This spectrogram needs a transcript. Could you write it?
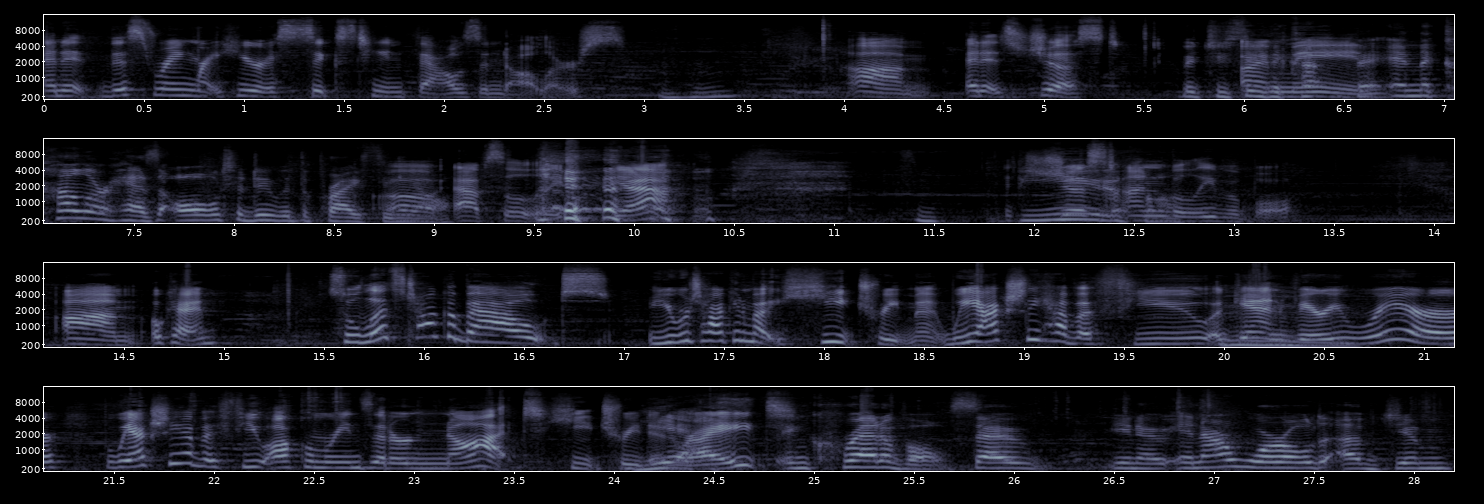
and it, this ring right here is 16,000. dollars Um, and it's just, But you see, I the, co- mean- the- and the color has all to do with the pricing, oh, absolutely. Yeah. it's just unbelievable. Um, okay. So let's talk about. You were talking about heat treatment. We actually have a few, again, very Mm. rare, but we actually have a few aquamarines that are not heat treated, Yes, right? Incredible. So, you know, in our world of gem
